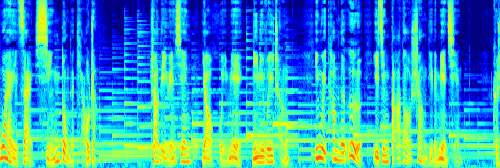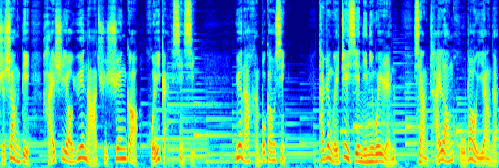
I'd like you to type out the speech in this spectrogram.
外在行动的调整。上帝原先要毁灭尼尼微城，因为他们的恶已经达到上帝的面前。可是上帝还是要约拿去宣告悔改的信息。约拿很不高兴，他认为这些尼尼微人像豺狼虎豹一样的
